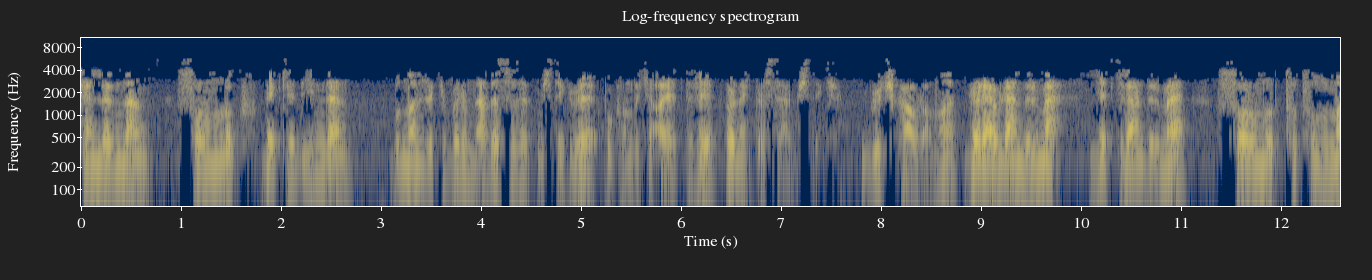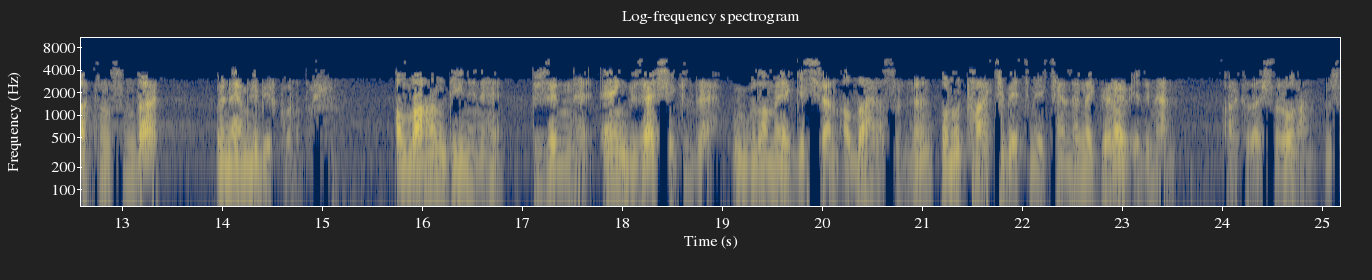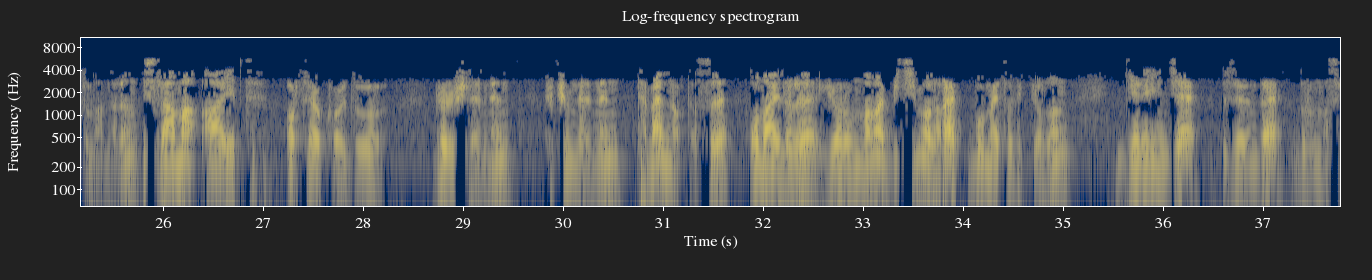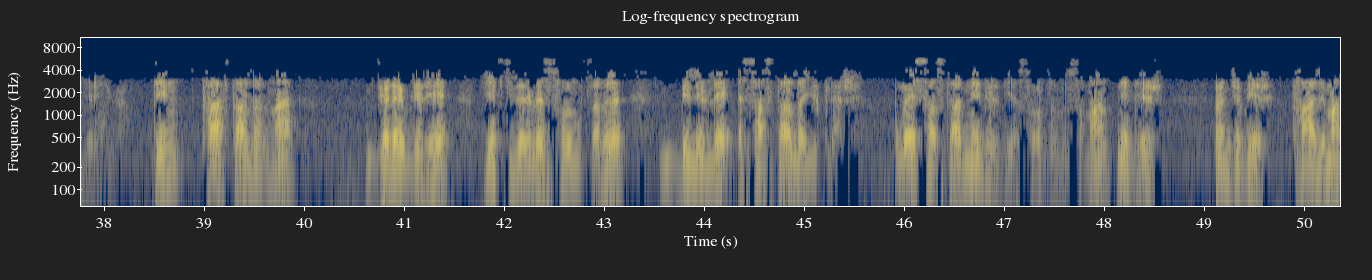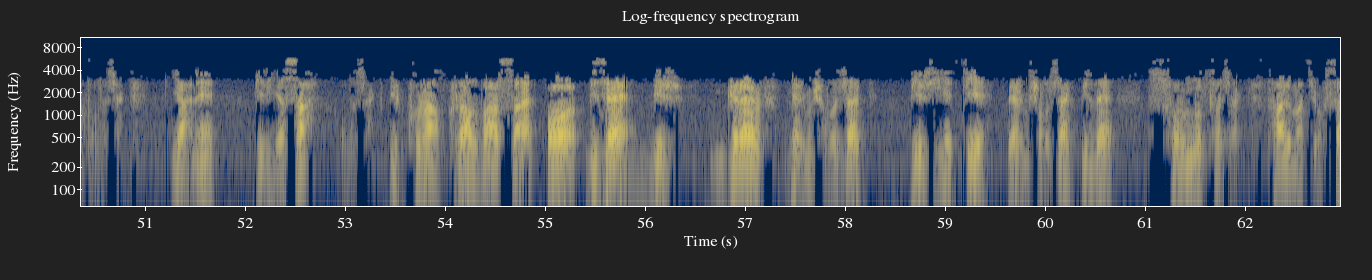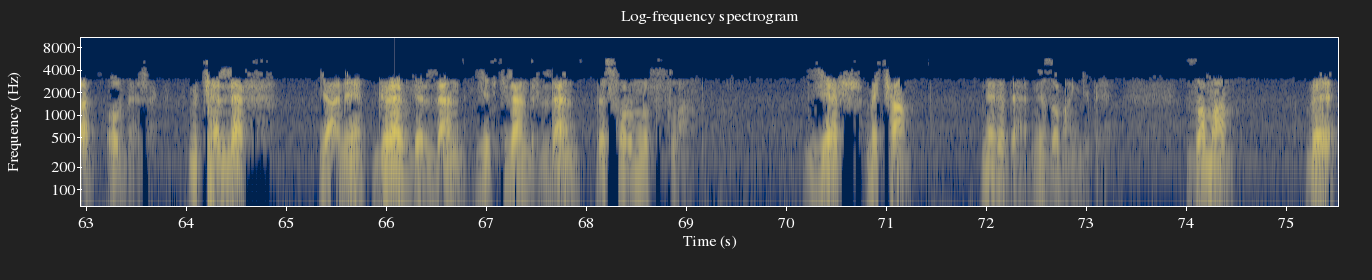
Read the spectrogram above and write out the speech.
kendilerinden sorumluluk beklediğinden bundan önceki bölümlerde söz etmiştik ve bu konudaki ayetleri örnek göstermiştik. Güç kavramı, görevlendirme, yetkilendirme, sorumlu tutulma konusunda önemli bir konudur. Allah'ın dinini, düzenini en güzel şekilde uygulamaya geçiren Allah Resulü'nün onu takip etmeyi kendilerine görev edinen arkadaşları olan Müslümanların İslam'a ait ortaya koyduğu görüşlerinin, hükümlerinin temel noktası olayları yorumlama biçimi olarak bu metodik yolun gereğince üzerinde durulması gerekiyor. Din taraftarlarına görevleri, yetkileri ve sorumlulukları belirli esaslarla yükler. Bu esaslar nedir diye sorduğumuz zaman nedir? Önce bir talimat olacak. Yani bir yasa olacak. Bir kural. Kural varsa o bize bir görev vermiş olacak, bir yetki vermiş olacak, bir de sorumlu tutacak talimat yoksa olmayacak. Mükellef yani görev verilen, yetkilendirilen ve sorumlu tutulan. Yer, mekan, nerede, ne zaman gibi. Zaman ve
